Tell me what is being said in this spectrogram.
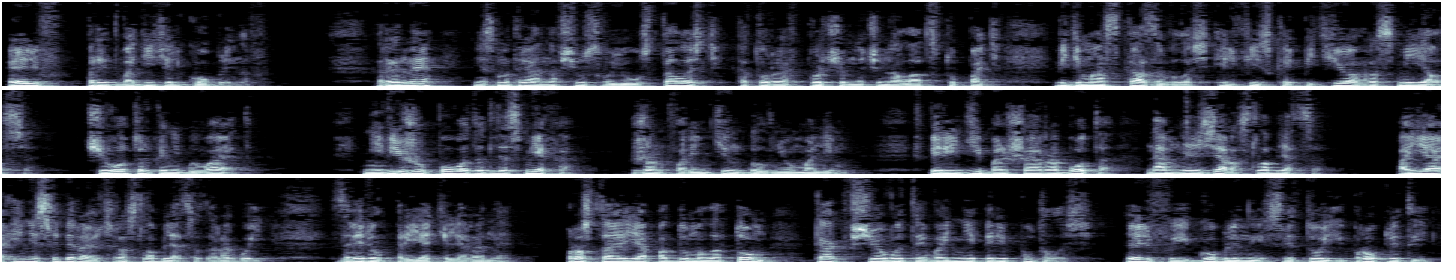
Эльф – предводитель гоблинов. Рене, несмотря на всю свою усталость, которая, впрочем, начинала отступать, видимо, сказывалось эльфийское питье, рассмеялся. Чего только не бывает. Не вижу повода для смеха, Жан-Флорентин был неумолим. «Впереди большая работа, нам нельзя расслабляться». «А я и не собираюсь расслабляться, дорогой», — заверил приятель Рене. «Просто я подумал о том, как все в этой войне перепуталось. Эльфы и гоблины, святой и проклятый».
